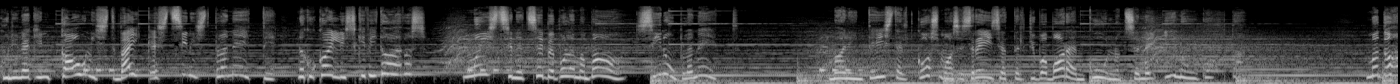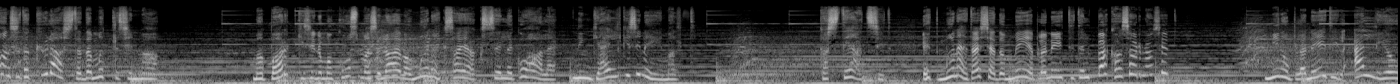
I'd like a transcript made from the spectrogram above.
kuni nägin kaunist väikest sinist planeeti nagu kallis kivi taevas. mõistsin, et see peab olema Maa, sinu planeet. ma olin teistelt kosmoses reisijatelt juba varem kuulnud selle ilu kohta. ma tahan seda külastada, mõtlesin ma ma parkisin oma kosmoselaeva mõneks ajaks selle kohale ning jälgisin eemalt. kas teadsid, et mõned asjad on meie planeetidel väga sarnased? minu planeedil Allio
